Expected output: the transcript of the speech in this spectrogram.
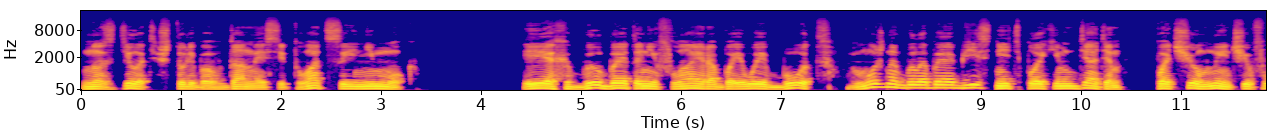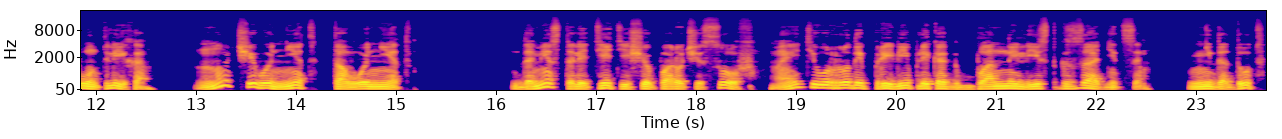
но сделать что-либо в данной ситуации не мог. Эх, был бы это не флайер, а боевой бот, можно было бы объяснить плохим дядям, почем нынче фунт лиха. Но чего нет, того нет. До места лететь еще пару часов, а эти уроды прилипли как банный лист к заднице. Не дадут,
